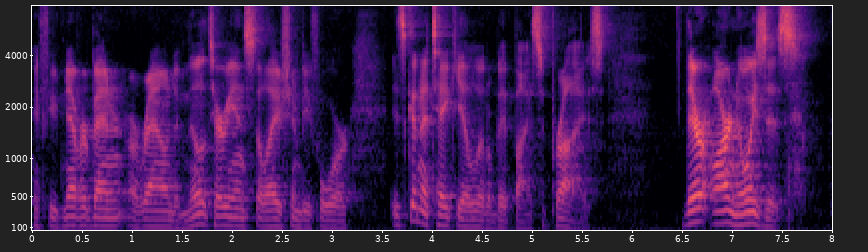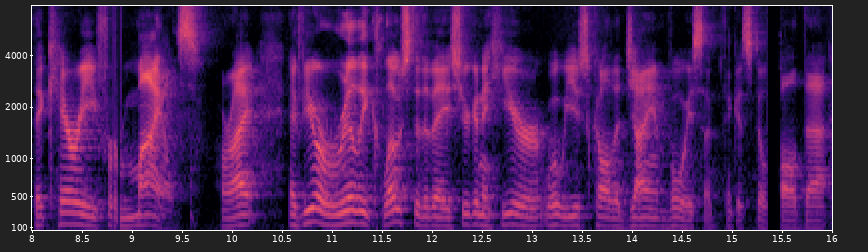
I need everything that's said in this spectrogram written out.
if you've never been around a military installation before, it's going to take you a little bit by surprise. There are noises that carry for miles. All right. If you're really close to the base, you're going to hear what we used to call the giant voice. I think it's still called that.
